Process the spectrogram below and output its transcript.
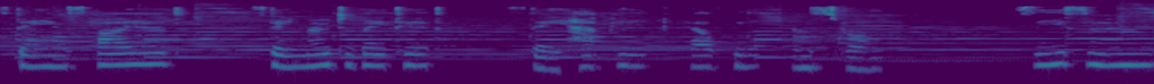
Stay inspired, stay motivated, stay happy, healthy, and strong. See you soon.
